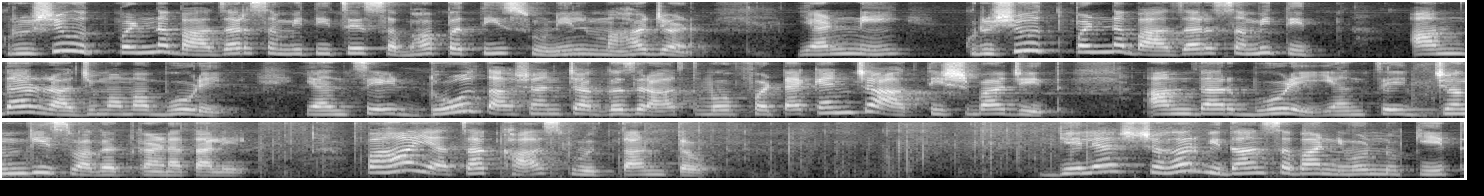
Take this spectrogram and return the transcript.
कृषी उत्पन्न बाजार समितीचे सभापती सुनील महाजन यांनी कृषी उत्पन्न बाजार समितीत आमदार राजमामा भोळे यांचे ढोल ताशांच्या गजरात व फटाक्यांच्या आतिषबाजीत आमदार भोळे यांचे जंगी स्वागत करण्यात आले. पहा याचा खास वृत्तांत. गेल्या शहर विधानसभा निवडणुकीत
